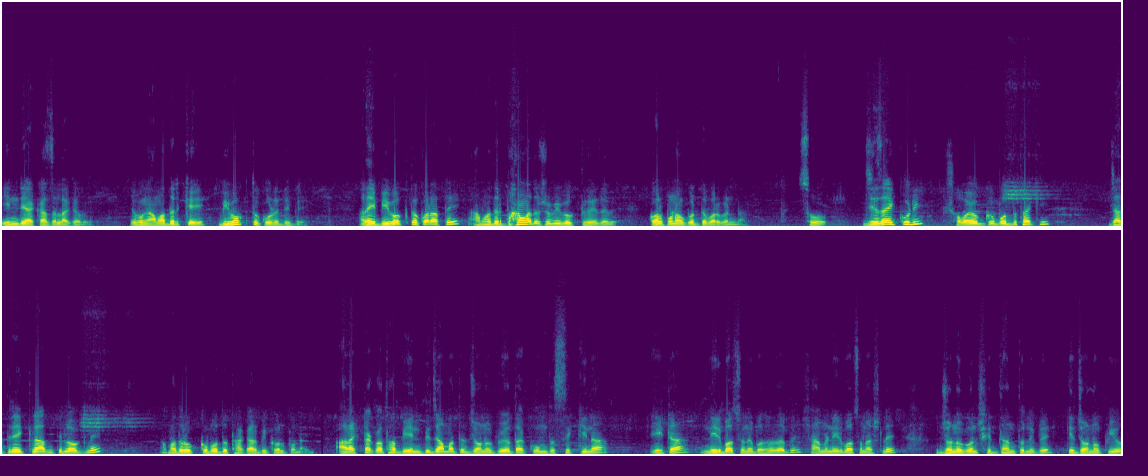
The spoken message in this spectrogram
ইন্ডিয়া কাজে লাগাবে এবং আমাদেরকে বিভক্ত করে দেবে। আর এই বিভক্ত করাতে আমাদের বাংলাদেশও বিভক্ত হয়ে যাবে, কল্পনাও করতে পারবেন না। সো যে যাই করি, সবাই ঐক্যবদ্ধ থাকি জাতির এই ক্লান্তি লগ্নে আমাদের ঐক্যবদ্ধ থাকার বিকল্প নাই। আর একটা কথা, বিএনপি জামাতের জনপ্রিয়তা কমতেছে কিনা, এটা নির্বাচনে বোঝা যাবে। সামনে নির্বাচন আসলে জনগণ সিদ্ধান্ত নেবে কে জনপ্রিয়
